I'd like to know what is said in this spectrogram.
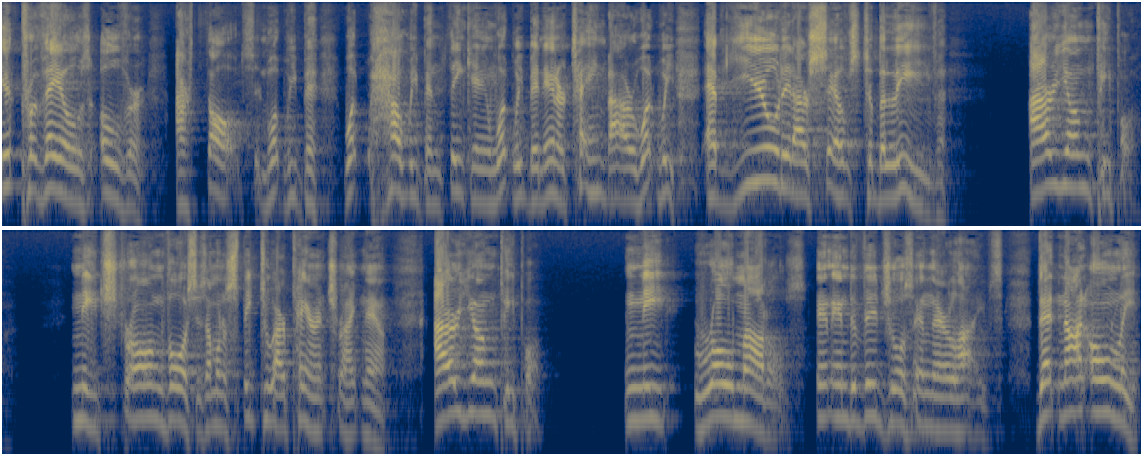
It prevails over our thoughts and what we've been, what, how we've been thinking and what we've been entertained by or what we have yielded ourselves to believe. Our young people need strong voices. I'm going to speak to our parents right now. Our young people need role models and individuals in their lives that not only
